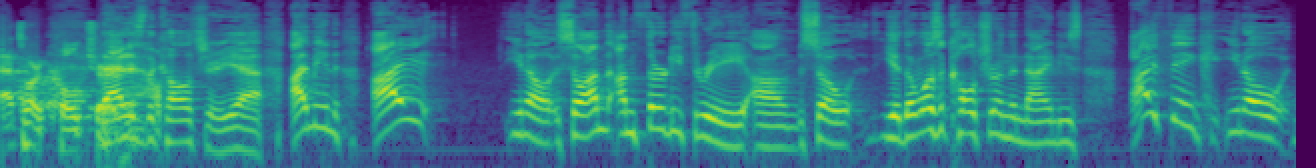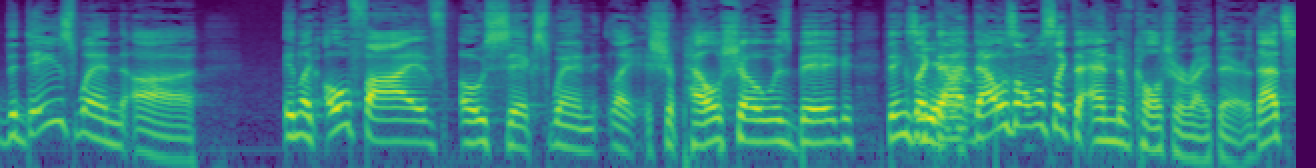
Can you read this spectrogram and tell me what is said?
that's our culture. That now. is the culture. Yeah. I mean, I you know, so I'm I'm 33. Um, so yeah, there was a culture in the 90s. I think, you know, the days when uh in like 05, 06 when like Chappelle show was big, things like yeah. that. That was almost like the end of culture right there. That's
